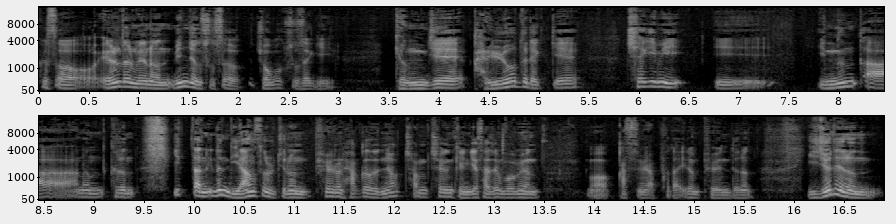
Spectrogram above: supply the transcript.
그래서 예를 들면은 민정수석, 조국 수석이 경제 관료들에게 책임이 이, 있는다는 그런 있다는 이런 뉘앙스를 주는 표현을 하거든요. 참 최근 경제 사정 보면 뭐 가슴이 아프다 이런 표현들은 이전에는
